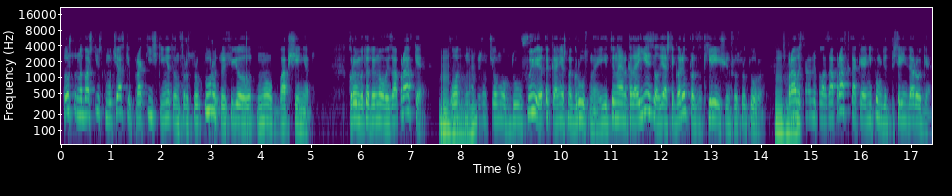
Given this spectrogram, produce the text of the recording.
То, что на башкирском участке практически нет инфраструктуры, то есть ее ну, вообще нет. Кроме вот этой новой заправки, Угу. От набережных Челнов до Уфы, это, конечно, грустно. И ты, наверное, когда ездил, я же тебе говорил про хереющую инфраструктуру. Угу. С правой стороны была заправка такая, не помню, где-то посередине дороги,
